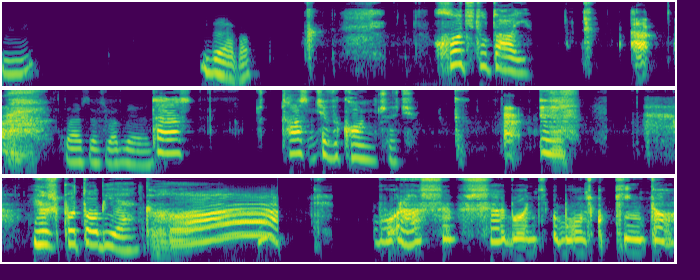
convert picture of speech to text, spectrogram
Mhm. Brawo. Chodź tutaj. Teraz jest łatwiej. Teraz czas cię wykończyć. Już po tobie. Proszę, przebądź obłączku Kinto.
